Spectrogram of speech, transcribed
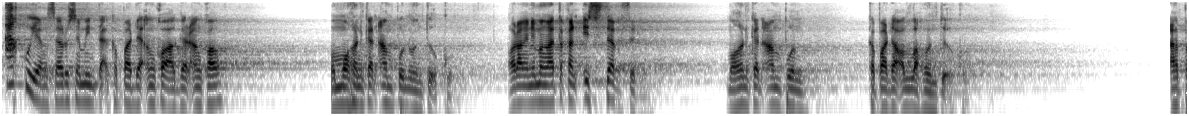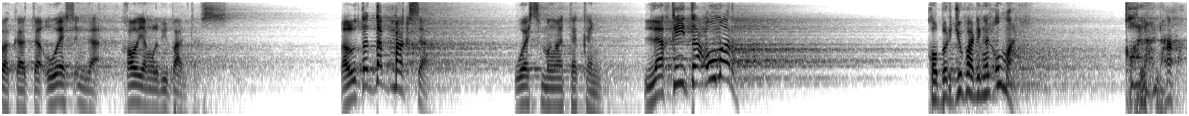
Aku yang seharusnya minta kepada engkau agar engkau memohonkan ampun untukku. Orang ini mengatakan istaghfir. Mohonkan ampun kepada Allah untukku. Apa kata Uwais enggak, kau yang lebih pantas. Lalu tetap maksa. Uwais mengatakan, Laqita Umar. Kau berjumpa dengan Umar. Qala na'am.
